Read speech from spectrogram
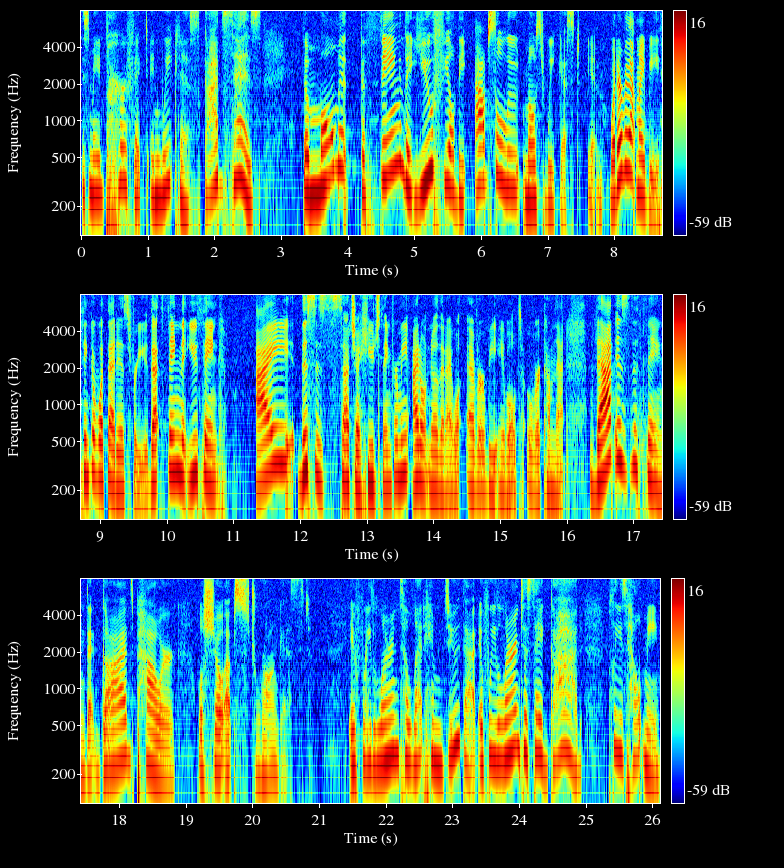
is made perfect in weakness. God says, the moment, the thing that you feel the absolute most weakest in, whatever that might be, think of what that is for you. That thing that you think, I, this is such a huge thing for me. I don't know that I will ever be able to overcome that. That is the thing that God's power will show up strongest. If we learn to let Him do that, if we learn to say, God, please help me.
